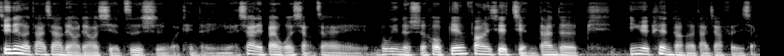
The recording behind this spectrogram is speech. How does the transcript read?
今天和大家聊聊写字时我听的音乐，下礼拜我想在录音的时候边放一些简单的音乐片段和大家分享，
